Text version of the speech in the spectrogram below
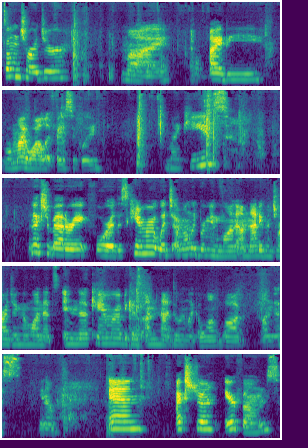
phone charger, my ID, well, my wallet basically, my keys, an extra battery for this camera, which I'm only bringing one. I'm not even charging the one that's in the camera because I'm not doing like a long vlog on this, you know. And extra earphones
